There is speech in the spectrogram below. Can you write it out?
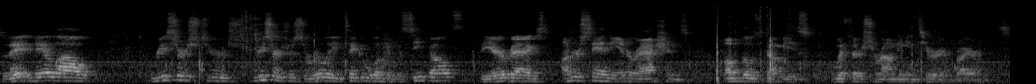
So they, they allow researchers, researchers to really take a look at the seat belts, the airbags, understand the interactions of those dummies with their surrounding interior environments.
